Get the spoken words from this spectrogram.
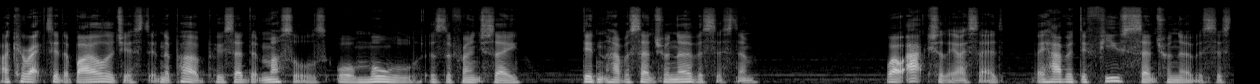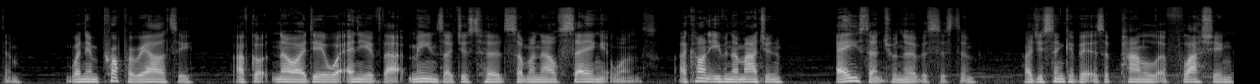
I corrected a biologist in the pub who said that mussels, or moule as the French say, didn't have a central nervous system. Well, actually, I said, they have a diffuse central nervous system, when in proper reality, I've got no idea what any of that means. I just heard someone else saying it once. I can't even imagine a central nervous system, I just think of it as a panel of flashing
